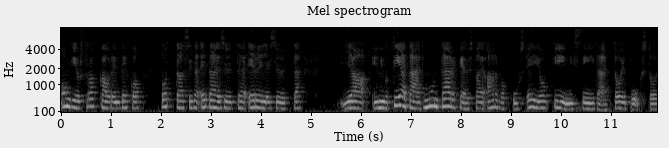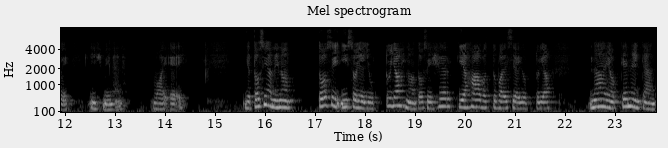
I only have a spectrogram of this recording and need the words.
onkin just rakkauden teko ottaa sitä etäisyyttä ja erillisyyttä ja, ja niin kuin tietää, että mun tärkeys tai arvokkuus ei ole kiinni siitä, että toipuuko toi ihminen vai ei. Ja tosiaan niin on tosi isoja juttuja, ne on tosi herkkiä, haavoittuvaisia juttuja. Nämä ei ole kenenkään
